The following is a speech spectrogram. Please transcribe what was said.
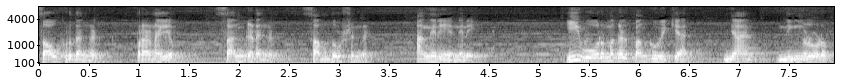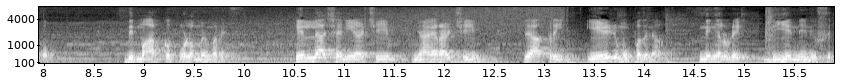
സൗഹൃദങ്ങൾ പ്രണയം സങ്കടങ്ങൾ സന്തോഷങ്ങൾ അങ്ങനെ അങ്ങനെ. ഈ ഓർമ്മകൾ പങ്കുവയ്ക്കാൻ ഞാൻ നിങ്ങളോടൊപ്പം. The Marco Polo memories. എല്ലാ ശനിയാഴ്ചയും ഞായറാഴ്ചയും രാത്രി ഏഴ് മുപ്പതിനാണ് നിങ്ങളുടെ ഡി എൻ എ ന്യൂസിൽ.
